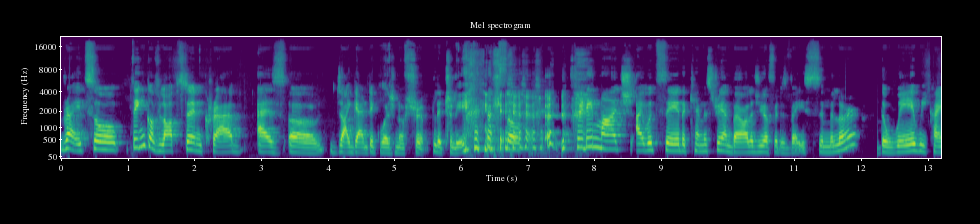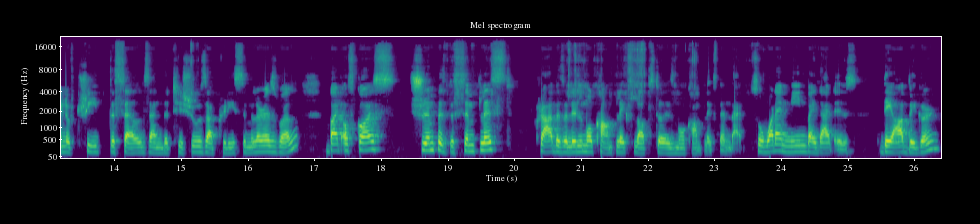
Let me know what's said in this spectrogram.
Right. So think of lobster and crab as a gigantic version of shrimp, literally. so, pretty much, I would say the chemistry and biology of it is very similar. The way we kind of treat the cells and the tissues are pretty similar as well. But of course, shrimp is the simplest, crab is a little more complex, lobster is more complex than that. So, what I mean by that is they are bigger,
